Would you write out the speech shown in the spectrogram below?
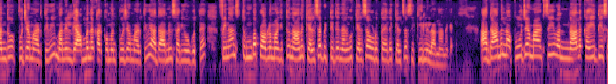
ಬಂದು ಪೂಜೆ ಮಾಡ್ತೀವಿ ಮನೇಲಿ ಅಮ್ಮನ ಕರ್ಕೊಂಬಂದು ಪೂಜೆ ಮಾಡ್ತೀವಿ, ಅದಾದ್ಮೇಲೆ ಸರಿ ಹೋಗುತ್ತೆ. ಫಿನಾನ್ಸ್ ತುಂಬ ಪ್ರಾಬ್ಲಮ್ ಆಗಿತ್ತು, ನಾನು ಕೆಲಸ ಬಿಟ್ಟಿದ್ದೆ, ನನಗೂ ಕೆಲಸ ಹುಡುಕ್ತಾ ಇದೆ ಕೆಲಸ ಸಿಕ್ಕಿರಲಿಲ್ಲ ನನಗೆ. ಅದಾದ್ಮೇಲೆ ನಾವು ಪೂಜೆ ಮಾಡಿಸಿ ಒಂದು ನಾಲ್ಕೈದು ದಿವಸ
